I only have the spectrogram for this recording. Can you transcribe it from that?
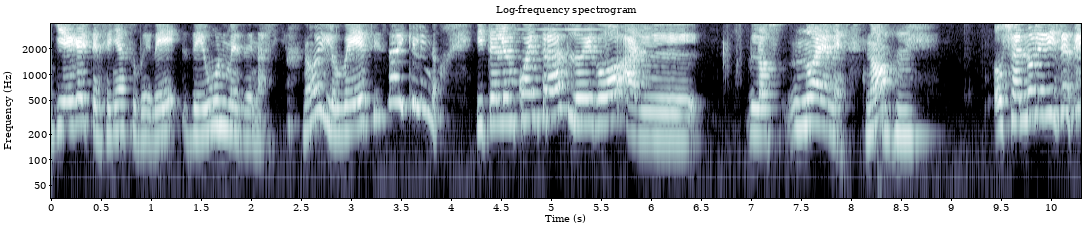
llega y te enseña a su bebé de un mes de nacido, ¿no? Y lo ves y dices, ay, qué lindo. Y te lo encuentras luego al los nueve meses, ¿no? O sea, no le dices, ¿qué le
